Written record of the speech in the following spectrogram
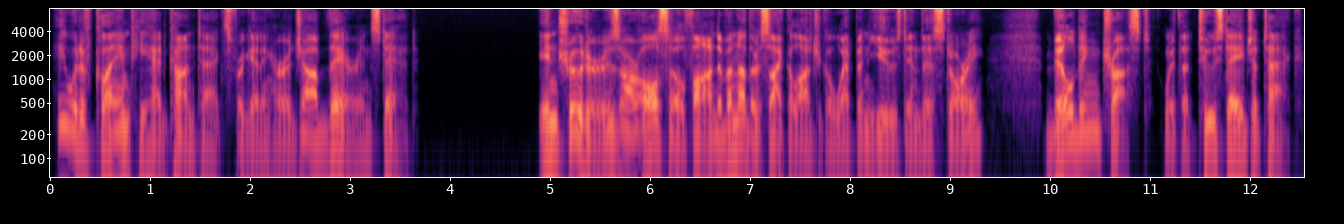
he would have claimed he had contacts for getting her a job there instead. Intruders are also fond of another psychological weapon used in this story building trust with a two stage attack.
